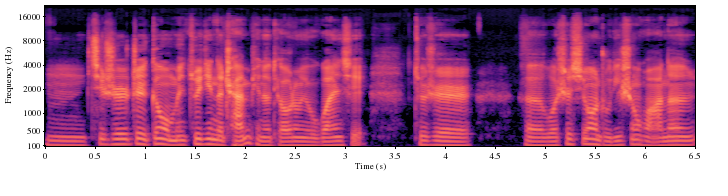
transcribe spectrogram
嗯，其实这跟我们最近的产品的调整有关系，就是呃，我是希望主题升华呢。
